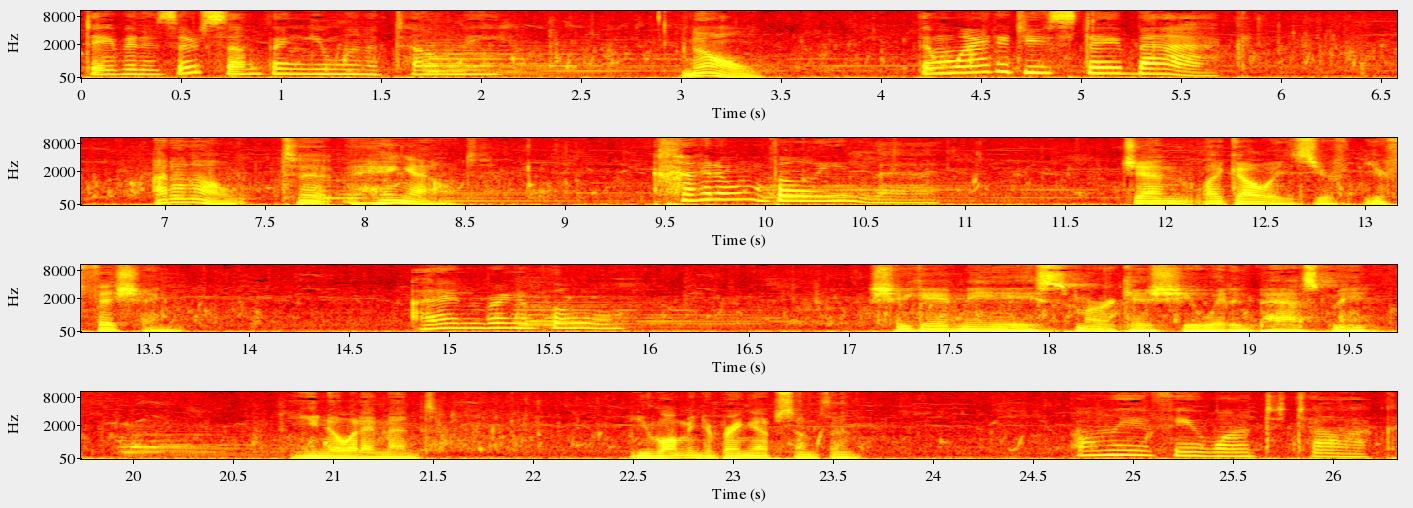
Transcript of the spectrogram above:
David, is there something you want to tell me? No, Then why did you stay back? I don't know. To hang out. I don't believe that. Jen, like always, you're you're fishing. I didn't bring a pole. She gave me a smirk as she waded past me. You know what I meant. You want me to bring up something? Only if you want to talk.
